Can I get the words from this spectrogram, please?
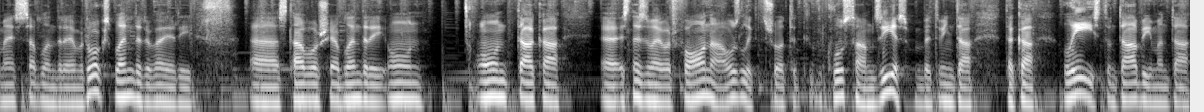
mēs sablenderējam rokas blenderī vai arī uh, stāvošajā blenderī. Un, un tā kā uh, es nezinu, vai var fonā uzlikt šo klusām dziesmu, bet viņi tā, tā kā līst, un tā bija man tā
